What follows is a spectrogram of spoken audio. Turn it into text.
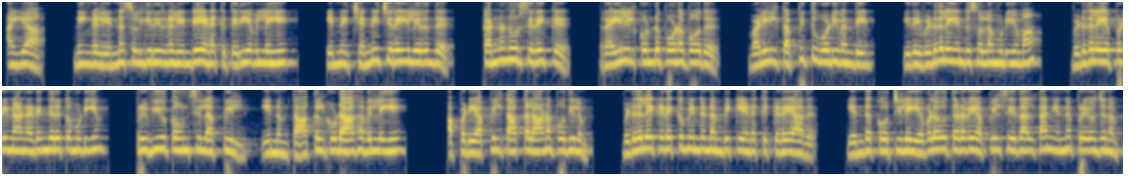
ஐயா நீங்கள் என்ன சொல்கிறீர்கள் என்றே எனக்கு தெரியவில்லையே. என்னை சென்னை சிறையிலிருந்து கண்ணனூர் சிறைக்கு ரயிலில் கொண்டு போனபோது வழியில் தப்பித்து ஓடி வந்தேன். இதை விடுதலை என்று சொல்ல முடியுமா? விடுதலை எப்படி நான் அடைந்திருக்க முடியும்? பிரிவியூ கவுன்சில் அப்பீல் இன்னும் தாக்கல் கூட ஆகவில்லையே. அப்படி அப்பீல் தாக்கல் ஆன போதிலும் விடுதலை கிடைக்கும் என்ற நம்பிக்கை எனக்கு கிடையாது. எந்த கோர்ட்டிலே எவ்வளவு தடவை அப்பீல் செய்தால்தான் என்ன பிரயோஜனம்?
